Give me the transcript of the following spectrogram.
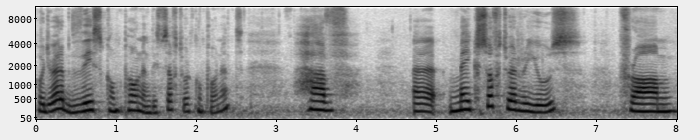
who developed this component, this software component, have uh, make software reuse from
